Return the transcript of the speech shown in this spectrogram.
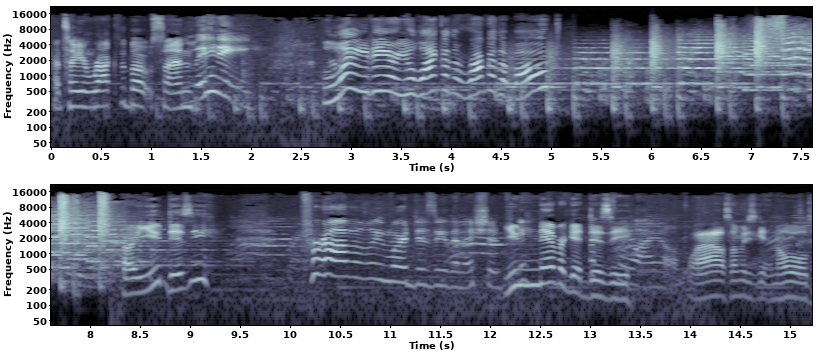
That's how you rock the boat, son. Lady! Lady, are you liking the rock of the boat? Are you dizzy? Probably more dizzy than I should be. You never get dizzy. Wild. Wow, somebody's getting old.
